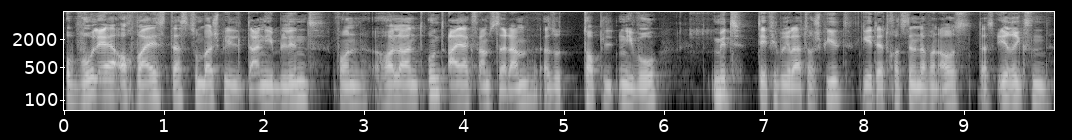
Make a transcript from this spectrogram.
Obwohl er auch weiß, dass zum Beispiel Danny Blind von Holland und Ajax Amsterdam, also Top-Niveau, mit Defibrillator spielt, geht er trotzdem davon aus, dass Eriksen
